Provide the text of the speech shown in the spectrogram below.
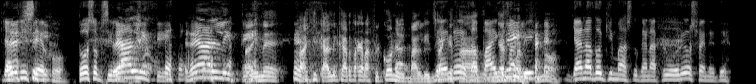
Για εκεί σε έχω. Τόσο ψηλά. Reality. Reality. θα, είναι, θα έχει καλή κάρτα γραφικών η μπαλίτσα ναι, και ναι, θα, θα πάει Για να δοκιμάσει τον καναπέ. Ωραίος φαίνεται.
